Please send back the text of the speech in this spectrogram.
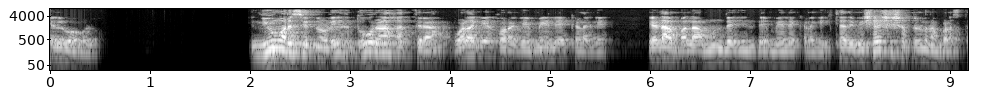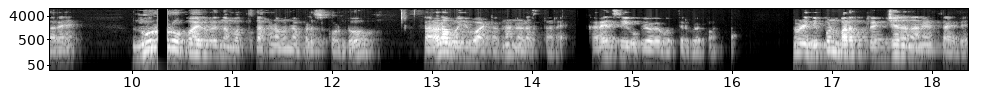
ಎಲ್ವಗಳು ನ್ಯೂಮರಿಸಿದ್ ನೋಡಿ, ದೂರ, ಹತ್ತಿರ, ಒಳಗೆ, ಹೊರಗೆ, ಮೇಲೆ, ಕೆಳಗೆ, ಎಡ, ಬಲ, ಮುಂದೆ, ಹಿಂದೆ, ಮೇಲೆ, ಕೆಳಗೆ ಇತ್ಯಾದಿ ವಿಶೇಷ ಶಬ್ದಗಳನ್ನ ಬಳಸ್ತಾರೆ. ನೂರು ರೂಪಾಯಿಗಳಿಂದ ಮೊತ್ತದ ಹಣವನ್ನ ಬಳಸಿಕೊಂಡು ಸರಳ ವಹಿವಾಟನ್ನ ನಡೆಸ್ತಾರೆ. ಕರೆನ್ಸಿ ಉಪಯೋಗ ಗೊತ್ತಿರಬೇಕು ಅಂತ. ನೋಡಿ, ನಿಪುಣ್ ಭಾರತ್ ಪ್ಲೆಡ್ಜ್ ಅನ್ನ ನಾನು ಹೇಳ್ತಾ ಇದ್ದೆ.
